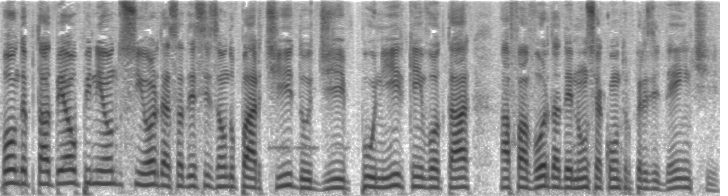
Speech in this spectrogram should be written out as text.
Bom, deputado, e a opinião do senhor dessa decisão do partido de punir quem votar a favor da denúncia contra o presidente?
